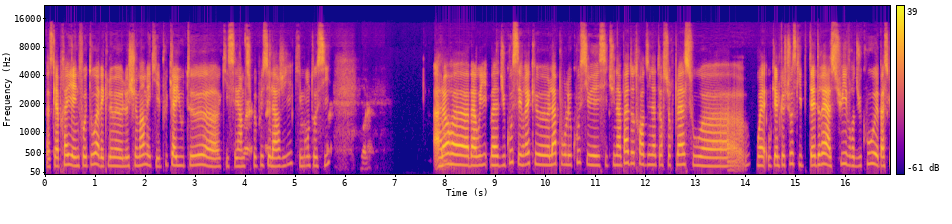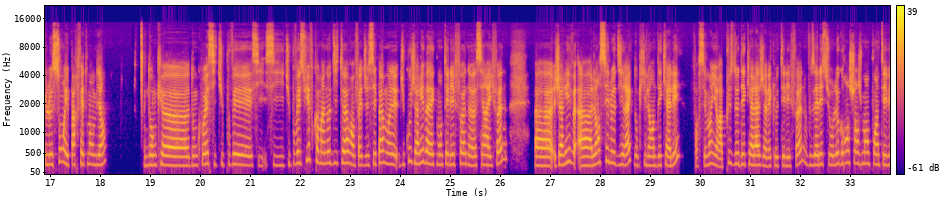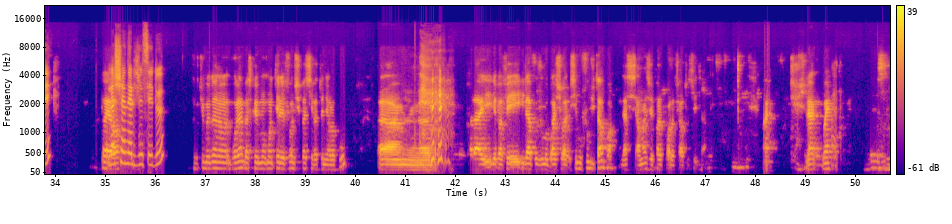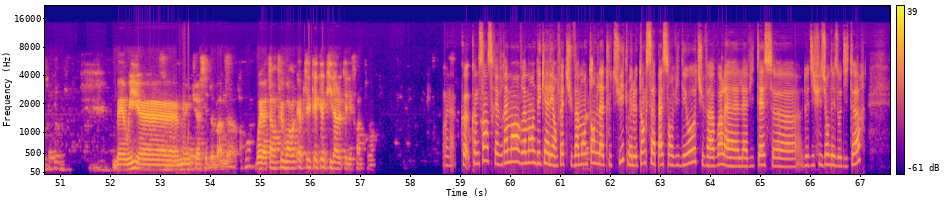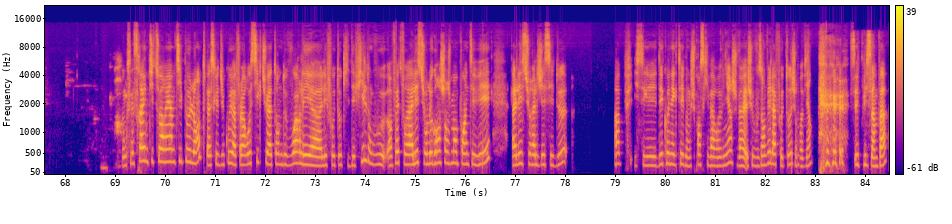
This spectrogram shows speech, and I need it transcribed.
Parce qu'après, il y a une photo avec le, chemin, mais qui est plus caillouteux, euh, qui s'est un petit peu plus élargi, qui monte aussi. Ouais. Alors, euh, bah oui, bah, du coup, c'est vrai que là, pour le coup, si, tu n'as pas d'autre ordinateur sur place ou, euh, ouais, ou quelque chose qui t'aiderait à suivre, du coup, parce que le son est parfaitement bien, donc, euh, donc ouais, si tu pouvais, si, si, tu pouvais suivre comme un auditeur, en fait, je sais pas, moi, du coup, j'arrive avec mon téléphone, c'est un iPhone, j'arrive à lancer le direct, donc il est en décalé. Forcément, il y aura plus de décalage avec le téléphone. Vous allez sur legrandchangement.tv, la chaîne LGC2. Tu me donnes un problème parce que mon, téléphone, je sais pas s'il va tenir le coup. voilà, il n'est pas fait. Il a, faut que je me branche sur. S'il me fout du temps, quoi. Là, sincèrement, je vais pas pouvoir le faire tout de suite. Ouais. ouais. Ben oui, euh, mais tu as ces deux bandes. Ouais, attends, fais voir. Il y a peut-être quelqu'un qui a le téléphone, Voilà. Comme ça, on serait vraiment, décalé. En fait, tu vas m'entendre là tout de suite, mais le temps que ça passe en vidéo, tu vas avoir la, vitesse euh, de diffusion des auditeurs. Donc, ce sera une petite soirée un petit peu lente parce que du coup, il va falloir aussi que tu attendes de voir les, euh, photos qui défilent. Donc, en fait, il faudra aller sur legrandchangement.tv, aller sur LGC2, Hop, il s'est déconnecté, donc je pense qu'il va revenir. Je vais, je vais vous enlever la photo, je reviens. c'est plus sympa.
